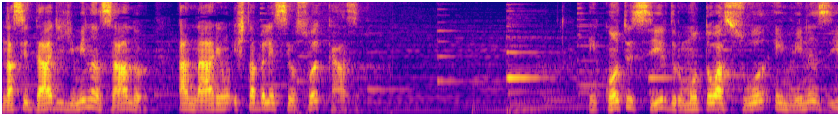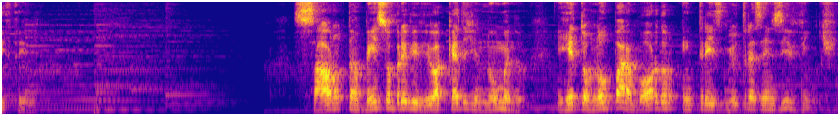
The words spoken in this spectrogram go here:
Na cidade de Minas Anor, Anarion estabeleceu sua casa enquanto Isildur montou a sua em Minas Ithil. Sauron também sobreviveu à queda de Númenor e retornou para Mordor em 3320.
